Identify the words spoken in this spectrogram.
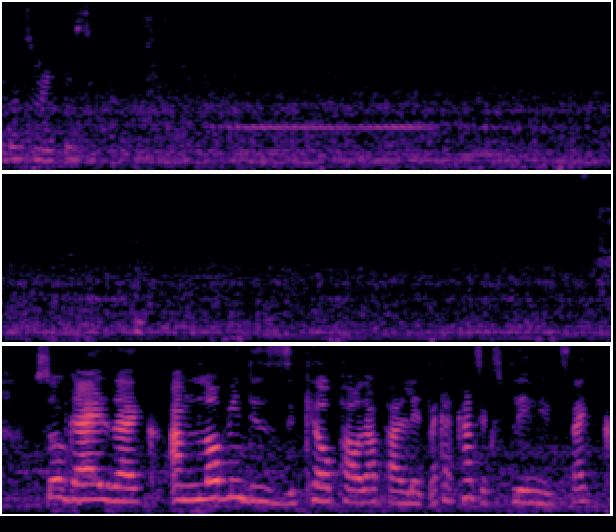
right onto my face. So guys like i'm loving this Zikel powder palette. Like i can't explain it. Like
